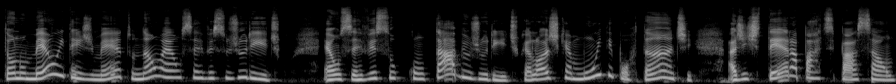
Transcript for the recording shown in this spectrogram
Então, no meu entendimento, não é um serviço jurídico, é um serviço contábil jurídico. É lógico que é muito importante a gente ter a participação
